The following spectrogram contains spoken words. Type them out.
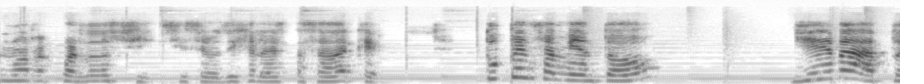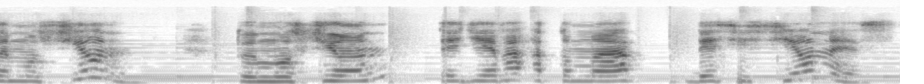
no recuerdo si, si se los dije la vez pasada, que tu pensamiento lleva a tu emoción, tu emoción te lleva a tomar decisiones.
